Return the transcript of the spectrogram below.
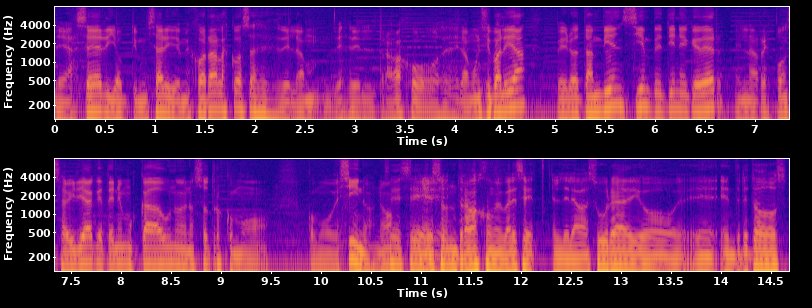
de hacer y optimizar y de mejorar las cosas desde, la- desde el trabajo o desde la municipalidad, pero también siempre tiene que ver en la responsabilidad que tenemos cada uno de nosotros como, como vecinos, ¿no? Sí, sí, Eh, es un trabajo, me parece, el de la basura, digo, eh, entre todos.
